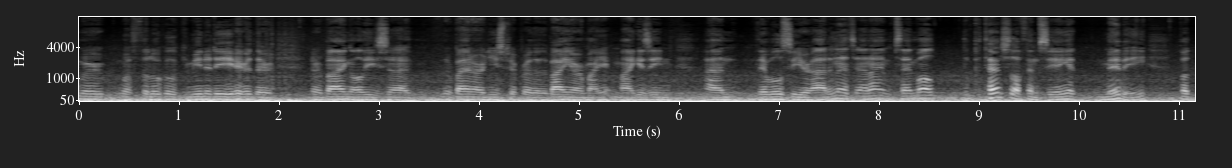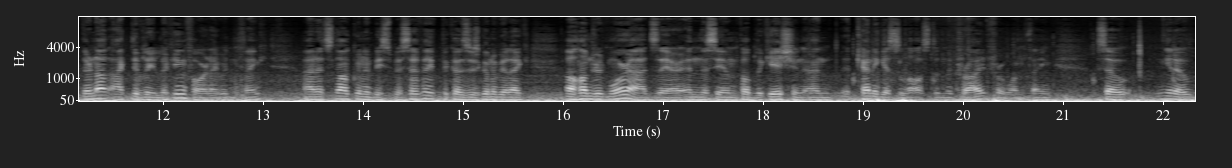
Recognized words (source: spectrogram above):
we're with the local community here. They're they're buying all these. Uh, they're buying our newspaper. They're buying our ma- magazine, and they will see your ad in it. And I'm saying, well, the potential of them seeing it, maybe, but they're not actively looking for it. I wouldn't think. And it's not going to be specific because there's going to be like a hundred more ads there in the same publication, and it kind of gets lost in the crowd for one thing. So you know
